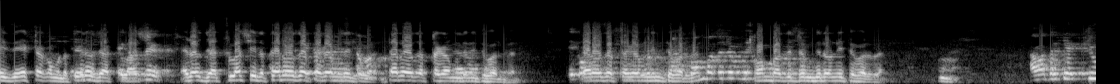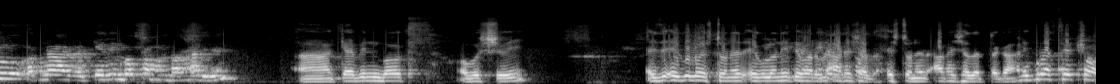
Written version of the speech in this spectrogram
এই যে একটা কমোড হাজার এটা প্লাস jet। এটা জেট ফ্লাশ এটা তেরো হাজার টাকার মধ্যে নিতে পারবেন। তেরো হাজার টাকার মধ্যে নিতে পারবেন। তেরো হাজার টাকার মধ্যে নিতে পারবেন। কম বাজেটের মধ্যেও নিতে পারবেন। আমাদেরকে একটু আপনার কেবিন বক্স সম্বন্ধে ধারণা দিবেন। ক্যাবিন বক্স অবশ্যই। এই যে এগুলো স্টোনের এগুলো নিতে পারবেন এটা আঠাশ হাজার স্টোনের আঠাশ হাজার টাকা। মানে পুরো সেট সহ।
